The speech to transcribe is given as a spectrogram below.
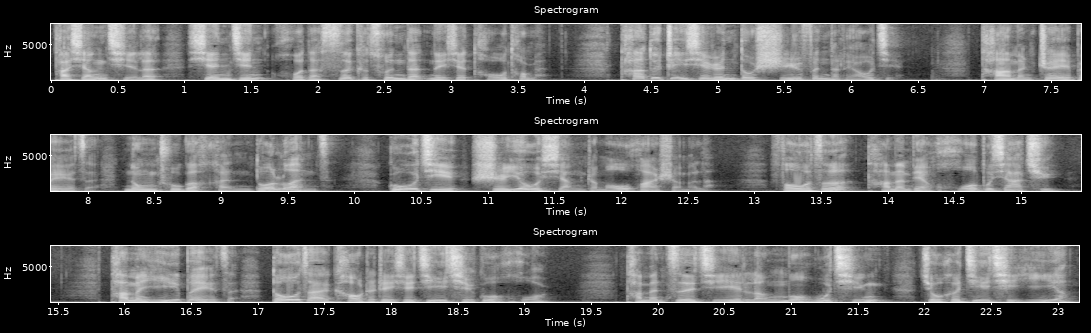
他想起了现今霍德斯克村的那些头头们，他对这些人都十分的了解。他们这辈子弄出过很多乱子，估计是又想着谋划什么了，否则他们便活不下去。他们一辈子都在靠着这些机器过活，他们自己冷漠无情，就和机器一样。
